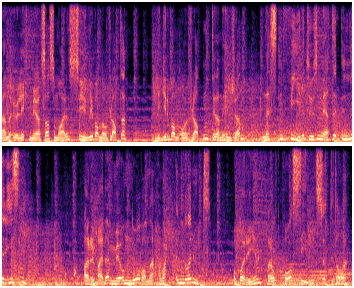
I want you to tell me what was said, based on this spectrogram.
Men ulikt Mjøsa, som har en synlig vannoverflate, ligger vannoverflaten til denne innsjøen nesten 4000 meter under isen. Arbeidet med å nå vannet har vært enormt, og boringen har holdt på siden 70-tallet.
